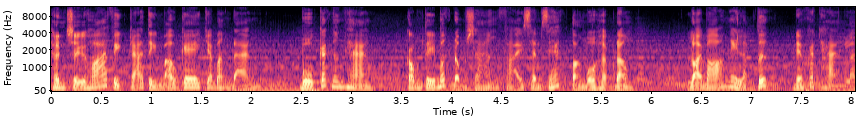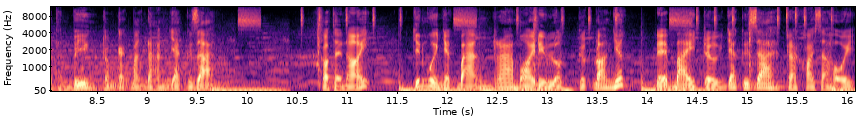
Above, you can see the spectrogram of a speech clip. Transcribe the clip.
Hình sự hóa việc trả tiền bảo kê cho băng đảng, buộc các ngân hàng, công ty bất động sản phải xem xét toàn bộ hợp đồng, loại bỏ ngay lập tức nếu khách hàng là thành viên trong các băng đảng Yakuza. Có thể nói, chính quyền Nhật Bản ra mọi điều luật cực đoan nhất để bài trừ Yakuza ra khỏi xã hội,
